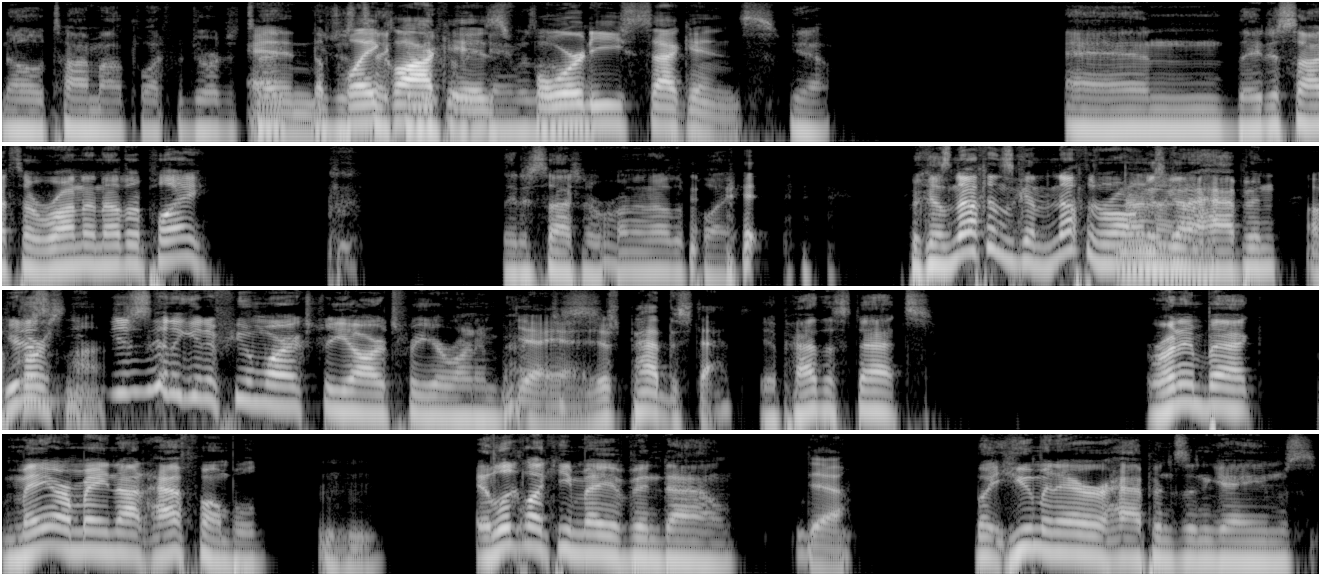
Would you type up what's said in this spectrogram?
No timeout left for Georgia Tech. and You the play take a knee clock is game over. 40 seconds. Yeah. And they decide to run another play. They decide to run another play because nothing's gonna, nothing wrong No, is no, gonna no. happen. Of you're course just, not. You're just gonna get a few more extra yards for your running back. yeah, yeah. Just- Just pad the stats. yeah, pad the stats. Running back may or may not have fumbled. hmm It looked like he may have been down, Yeah. but human error happens in games,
